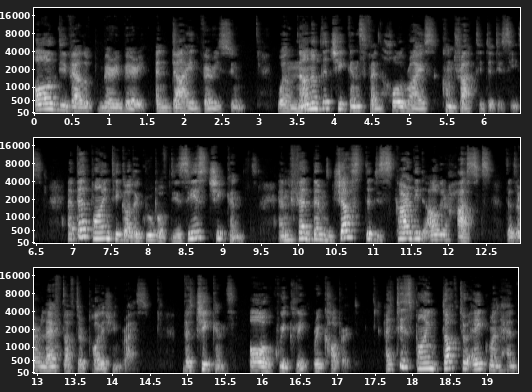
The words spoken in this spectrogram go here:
all developed beriberi and died very soon, while none of the chickens fed whole rice contracted the disease. At that point, he got a group of diseased chickens and fed them just the discarded outer husks that are left after polishing rice. The chickens all quickly recovered. At this point, Dr. Eijkman had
